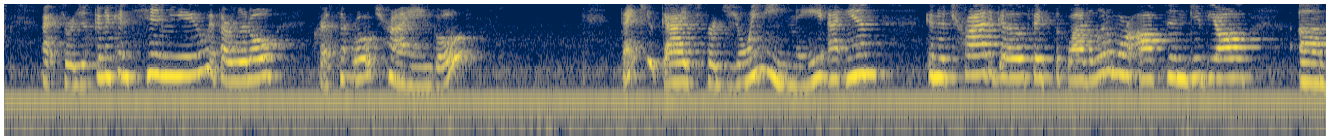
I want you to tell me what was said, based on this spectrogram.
All right, so we're just gonna continue with our little crescent roll triangles. Thank you guys for joining me. I am gonna try to go Facebook Live a little more often, give y'all um,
